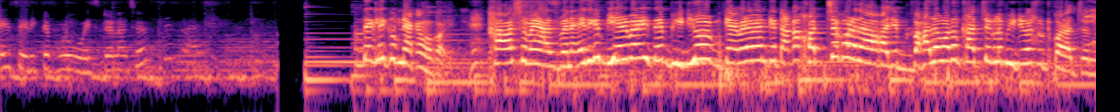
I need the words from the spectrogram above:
গাইস এদিকটা পুরো ওয়েস্টার্ন আছে। দেখলে খুব ন্যাকামো করে। খাওয়ার সময় আসবে না। এদিকে বিয়ের বাড়িতে ভিডিও ক্যামেরাম্যানকে টাকা খরচা করে দেওয়া হয় যে ভালো মতন খাচ্ছে এগুলো ভিডিও শুট করার জন্য।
